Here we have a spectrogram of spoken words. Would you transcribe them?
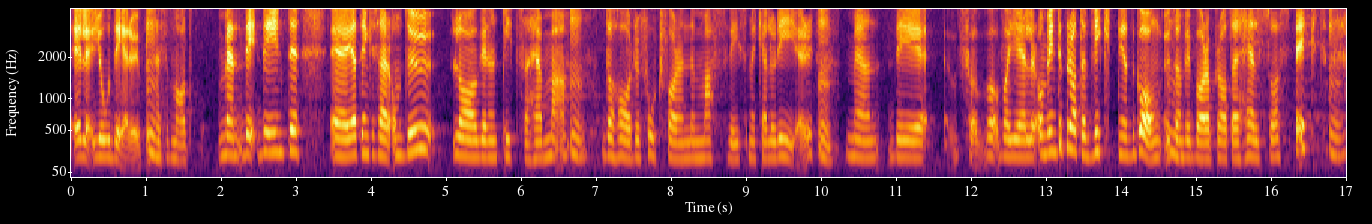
eller jo det är det ju, mm. processad mm. mat. Men det, det är inte, eh, jag tänker så här om du lagar en pizza hemma, mm. då har du fortfarande massvis med kalorier. Mm. Men det för, vad, vad, gäller, om vi inte pratar viktnedgång mm. utan vi bara pratar hälsoaspekt mm.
